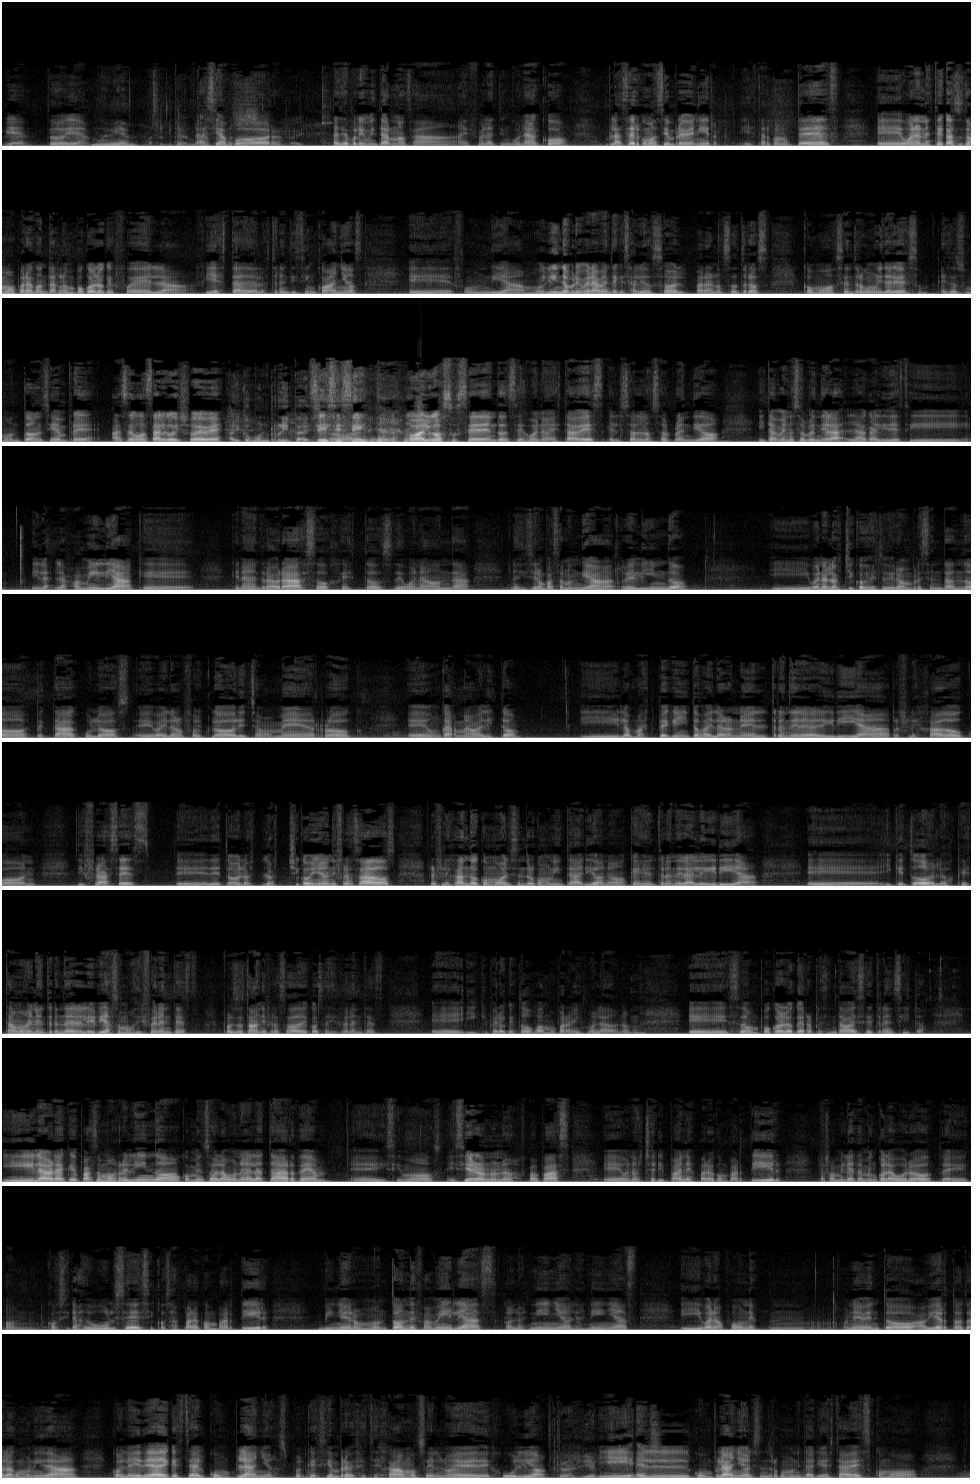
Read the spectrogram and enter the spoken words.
Bien, todo bien. Muy bien. Más cerquita del Gracias por, sí, gracias por invitarnos a, a FM Latingunaco. Un placer, como siempre, venir y estar con ustedes. Eh, bueno, en este caso estamos para contarle un poco lo que fue la fiesta de los 35 años. Eh, fue un día muy lindo, primeramente que salió sol. Para nosotros, como centro comunitario, es un- eso es un montón. Siempre hacemos algo y llueve. Hay como un rita ahí. Sí, ¿no? sí, sí. Como- O algo sucede, entonces, bueno, esta vez el sol nos sorprendió y también nos sorprendió la, la calidez y, y la, familia que, que eran entre abrazos, gestos de buena onda, nos hicieron pasar un día re lindo. Y bueno, los chicos estuvieron presentando espectáculos, eh, bailaron folclore, chamamé, rock, eh, un carnavalito. Y los más pequeñitos bailaron el tren de la alegría, reflejado con disfraces eh, de todos los, los chicos vinieron disfrazados, reflejando como el centro comunitario, ¿no? Que es el tren de la alegría. Eh, y que todos los que estamos en el tren de la alegría somos diferentes, por eso estaban disfrazados de cosas diferentes, eh, y que, pero que todos vamos para el mismo lado, ¿no? Mm. Eh, eso es un poco lo que representaba ese trencito. Y la verdad que pasamos re lindo, comenzó a la una de la tarde, eh, hicimos, hicieron unos papás eh, unos choripanes para compartir, la familia también colaboró eh, con cositas dulces y cosas para compartir, vinieron un montón de familias con los niños, las niñas, y bueno, fue un, mm, un evento abierto a toda la comunidad con la idea de que sea el cumpleaños, porque siempre festejábamos el 9 de julio Claro, el y el cumpleaños del centro comunitario. Esta vez, como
